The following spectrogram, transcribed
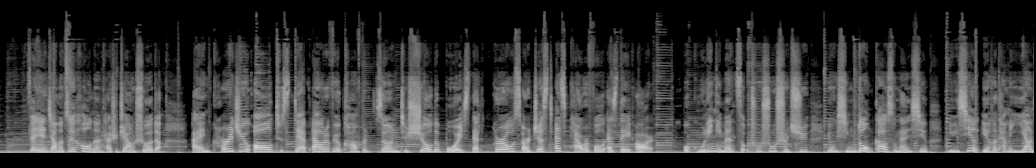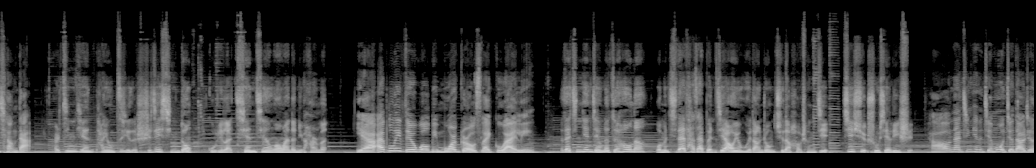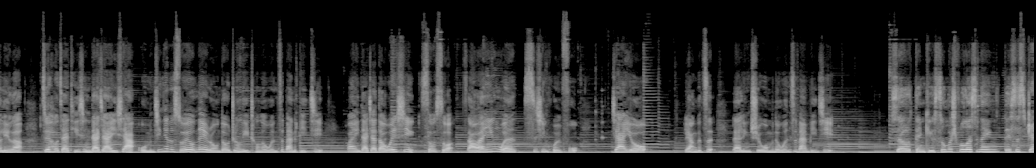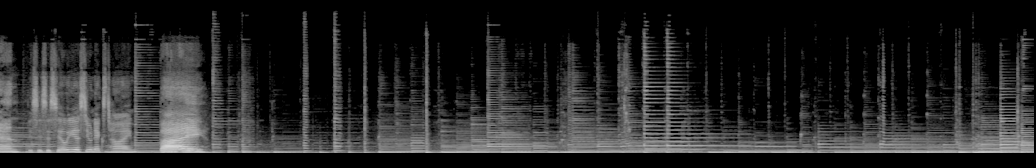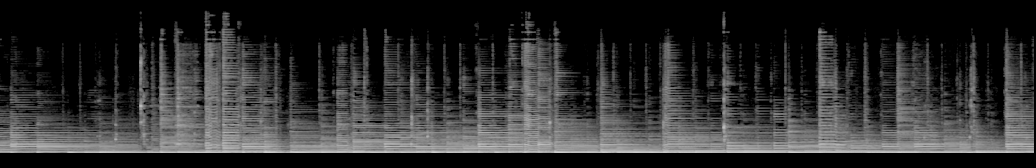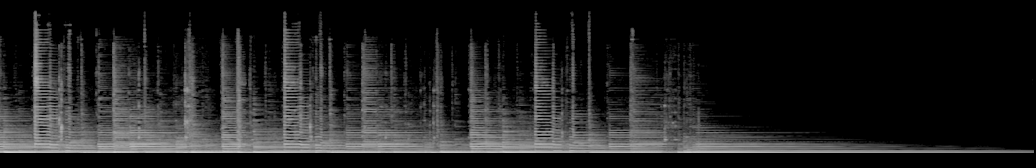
在演讲的最后呢，他是这样说的。I encourage you all to step out of your comfort zone to show the boys that girls are just as powerful as they are. 我鼓励你们走出舒适区，用行动告诉男性，女性也和他们一样强大。而今天，他用自己的实际行动鼓励了千千万万的女孩们。Yeah, I believe there will be more girls like Gu Ailing. 那在今天节目的最后呢，我们期待他在本届奥运会当中取得好成绩，继续书写历史。好，那今天的节目就到这里了。最后再提醒大家一下，我们今天的所有内容都整理成了文字版的笔记，欢迎大家到微信搜索“早安英文”，私信回复“加油”两个字来领取我们的文字版笔记。So thank you so much for listening. This is Jan. This is Cecilia. See you next time. Bye.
